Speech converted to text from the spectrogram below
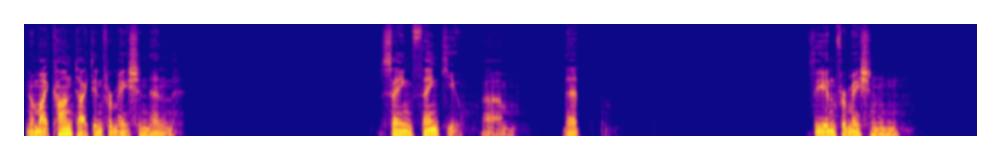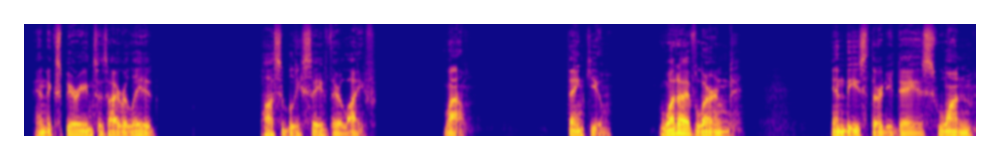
you know my contact information and saying thank you. Um, that the information and experiences I related possibly saved their life. Wow. Thank you. What I've learned in these 30 days one,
